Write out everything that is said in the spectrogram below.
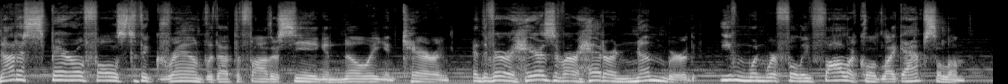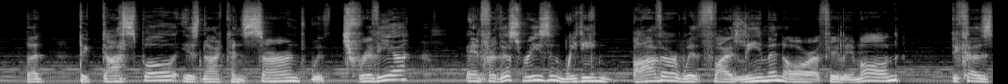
Not a sparrow falls to the ground without the Father seeing and knowing and caring, and the very hairs of our head are numbered, even when we're fully follicled like Absalom. But the gospel is not concerned with trivia, and for this reason, we didn't bother with Philemon or Philemon because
